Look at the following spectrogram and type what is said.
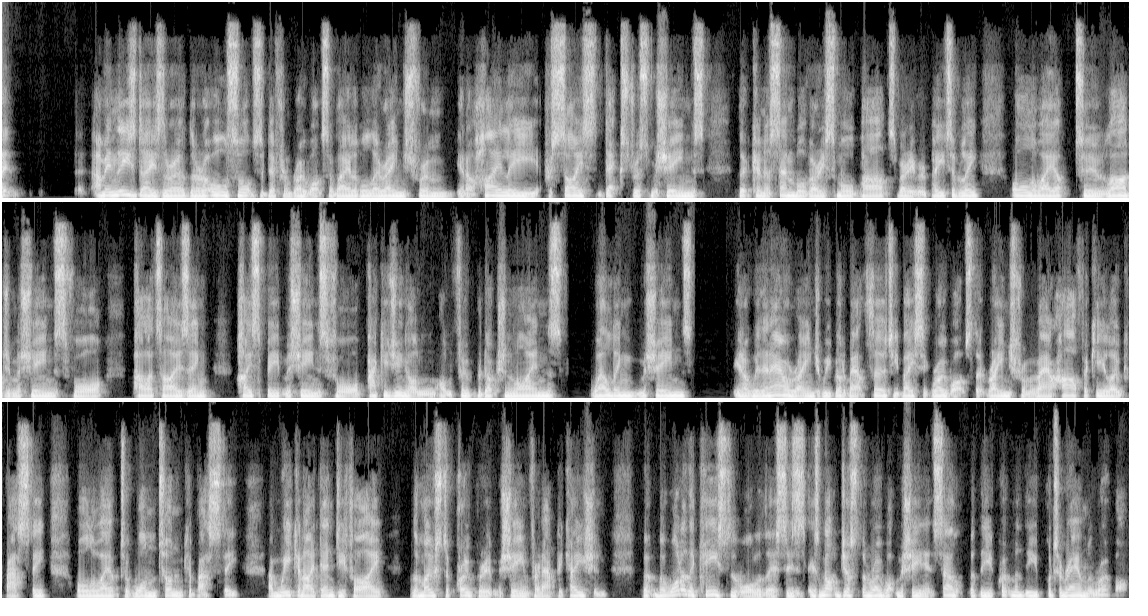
I mean, these days there are there are all sorts of different robots available. They range from you know highly precise, dexterous machines that can assemble very small parts very repeatably, all the way up to larger machines for palletizing, high speed machines for packaging on, on food production lines, welding machines. You know, within our range, we've got about 30 basic robots that range from about half a kilo capacity all the way up to one ton capacity. And we can identify the most appropriate machine for an application. But but one of the keys to all of this is is not just the robot machine itself, but the equipment that you put around the robot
